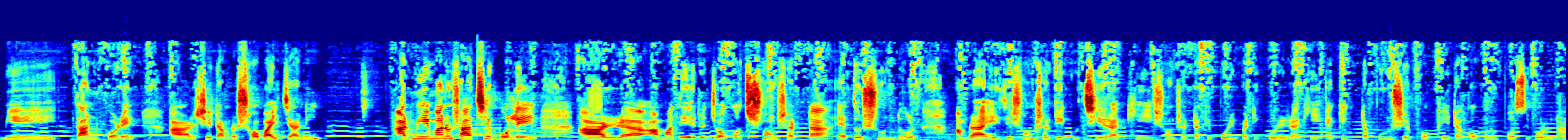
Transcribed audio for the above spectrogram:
মেয়ে দান করে। আর সেটা আমরা সবাই জানি। আর মেয়ে মানুষ আছে বলেই আর আমাদের জগৎ সংসারটা এত সুন্দর। আমরা এই যে সংসারকে গুছিয়ে রাখি, সংসারটাকে পরিপাটি করে রাখি এক একটা পুরুষের পক্ষে এটা কখনো পসিবল না।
